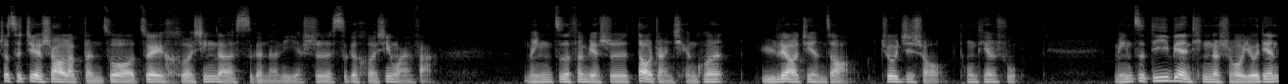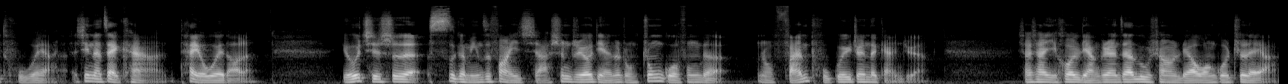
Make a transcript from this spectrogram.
这次介绍了本作最核心的四个能力，也是四个核心玩法。名字分别是倒转乾坤、余料建造、究极手、通天术。名字第一遍听的时候有点土味啊，现在再看啊，太有味道了。尤其是四个名字放一起啊，甚至有点那种中国风的那种返璞归真的感觉。想想以后两个人在路上聊王国之类啊，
